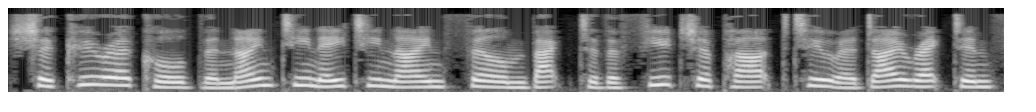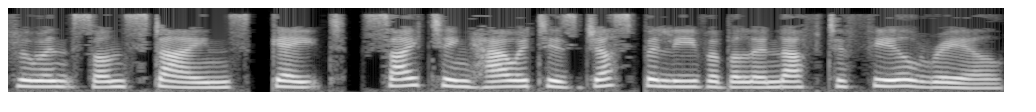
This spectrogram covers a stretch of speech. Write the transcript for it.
Shikura called the 1989 film Back to the Future Part 2 a direct influence on Steins, Gate, citing how it is just believable enough to feel real.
